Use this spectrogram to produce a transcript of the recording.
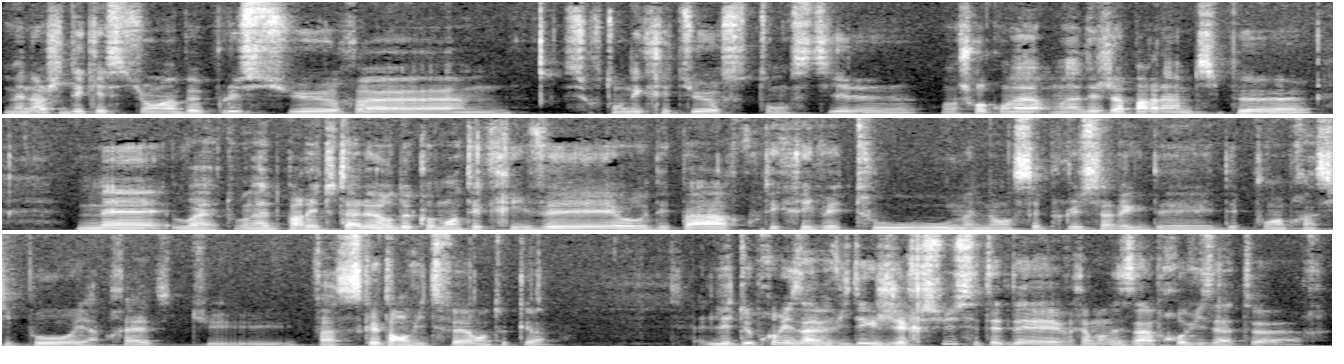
Maintenant, j'ai des questions un peu plus sur, euh, sur ton écriture, sur ton style. Bon, je crois qu'on a, on a déjà parlé un petit peu, mais ouais, on a parlé tout à l'heure de comment t'écrivais au départ, où t'écrivais tout. Maintenant, c'est plus avec des, des, points principaux et après, tu... enfin, ce que tu as envie de faire en tout cas. Les deux premiers invités que j'ai reçus, c'était des, vraiment des improvisateurs.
